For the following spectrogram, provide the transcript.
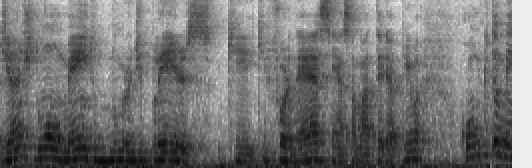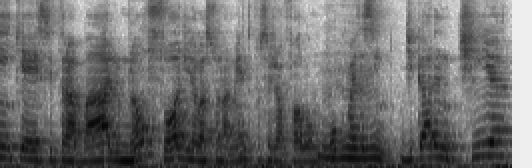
diante do aumento do número de players que, que fornecem essa matéria-prima, como que também que é esse trabalho, não só de relacionamento, que você já falou um uhum. pouco, mas assim, de garantia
